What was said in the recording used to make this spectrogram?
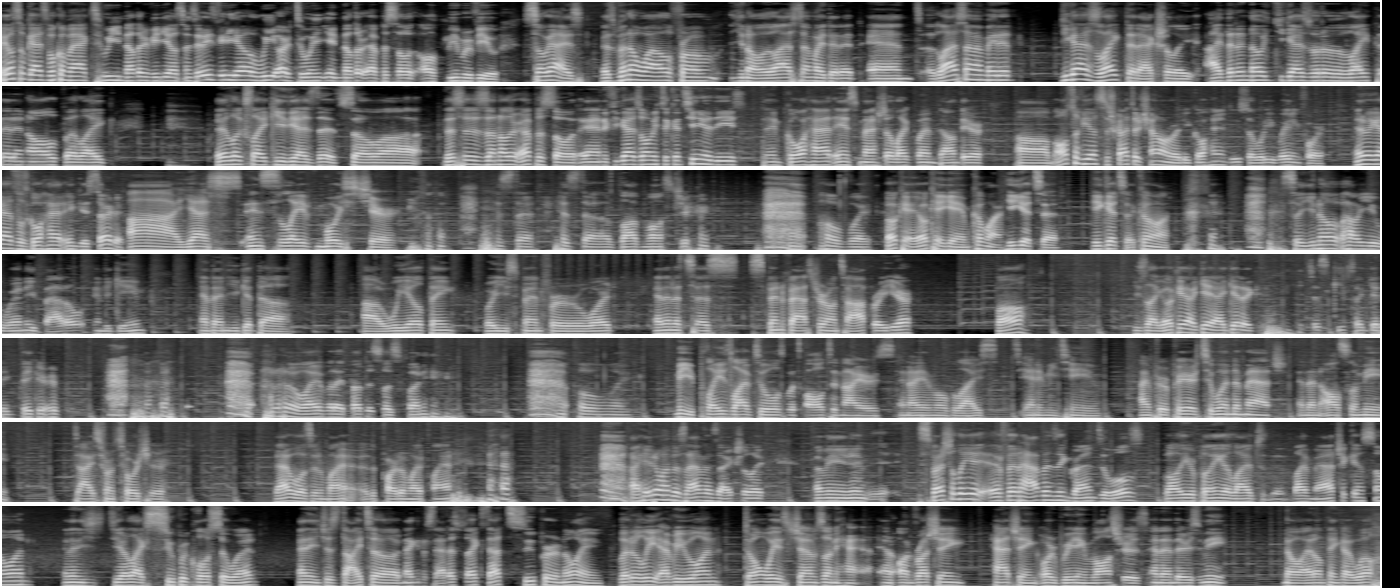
Hey what's up guys, welcome back to another video. So in today's video, we are doing another episode of Meme Review. So guys, it's been a while from, you know, the last time I did it, and the last time I made it, you guys liked it actually. I didn't know you guys would have liked it and all, but like, it looks like you guys did. So uh, this is another episode, and if you guys want me to continue these, then go ahead and smash that like button down there. Um, also, if you haven't subscribed to the channel already, go ahead and do so. What are you waiting for? Anyway, guys, let's go ahead and get started. Ah, yes, enslaved moisture. it's the it's the blob monster. oh boy. Okay, okay, game. Come on, he gets it. He gets it. Come on. so you know how you win a battle in the game, and then you get the uh, wheel thing where you spin for a reward, and then it says spin faster on top right here. Well, He's like, okay, I get, it, I get it. he just keeps on getting bigger. I don't know why, but I thought this was funny. oh my. Me plays live duels with all deniers, and I immobilize the enemy team. I'm prepared to win the match, and then also me dies from torture. That wasn't my the part of my plan. I hate it when this happens. Actually, I mean, especially if it happens in grand duels while you're playing a live live match against someone and then you're like super close to win and you just die to negative status effects that's super annoying. Literally everyone don't waste gems on on rushing hatching or breeding monsters and then there's me. No i don't think i will.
